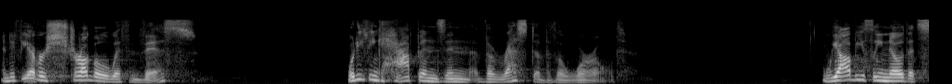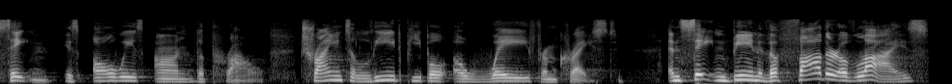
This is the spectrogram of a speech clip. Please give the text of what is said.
And if you ever struggle with this, what do you think happens in the rest of the world? We obviously know that Satan is always on the prowl, trying to lead people away from Christ. And Satan, being the father of lies,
